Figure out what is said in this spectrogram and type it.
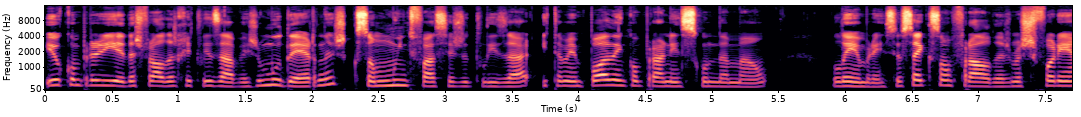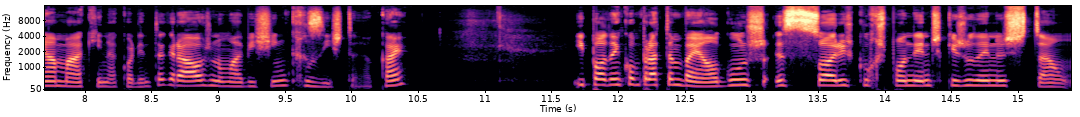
eu compraria das fraldas reutilizáveis modernas, que são muito fáceis de utilizar e também podem comprar em segunda mão. Lembrem-se, eu sei que são fraldas, mas se forem à máquina a 40 graus, não há bichinho que resista, ok? E podem comprar também alguns acessórios correspondentes que ajudem na gestão.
